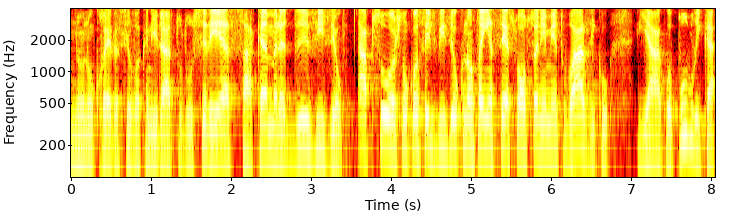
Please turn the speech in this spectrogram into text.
Nuno Correia da Silva, candidato do CDS à Câmara de Viseu. Há pessoas no Conselho de Viseu que não têm acesso ao saneamento básico e à água pública.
